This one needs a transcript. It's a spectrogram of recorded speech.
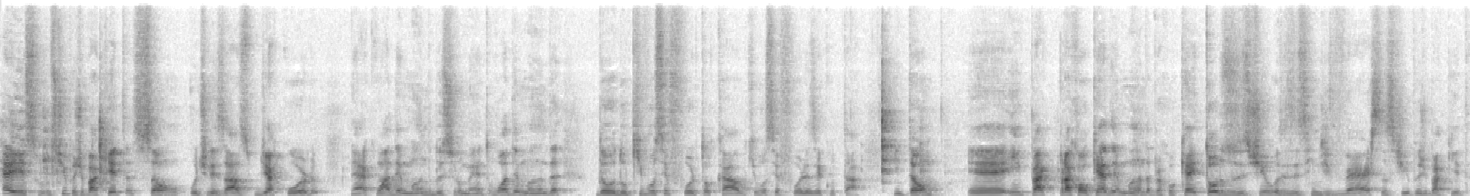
é isso. Os tipos de baquetas são utilizados de acordo né, com a demanda do instrumento ou a demanda do, do que você for tocar, o que você for executar. Então, é, para qualquer demanda, para qualquer todos os estilos, existem diversos tipos de baqueta.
